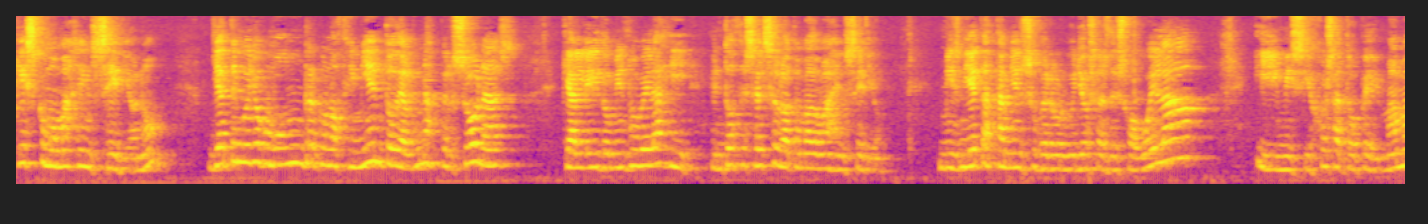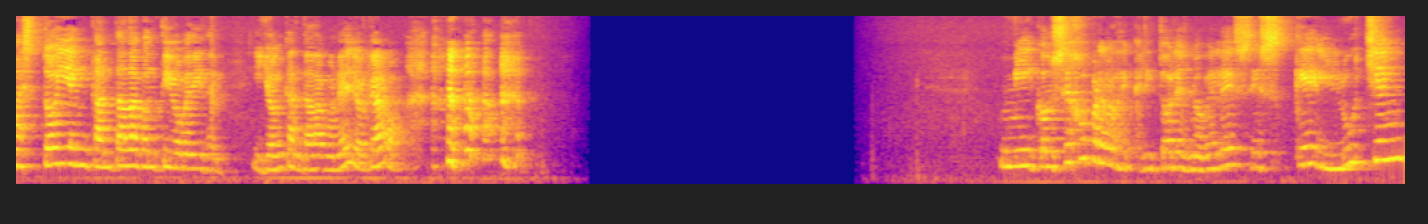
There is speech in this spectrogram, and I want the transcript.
que es como más en serio, ¿no? Ya tengo yo como un reconocimiento de algunas personas que han leído mis novelas y entonces él se lo ha tomado más en serio. Mis nietas también súper orgullosas de su abuela y mis hijos a tope. Mamá, estoy encantada contigo, me dicen. Y yo encantada con ellos, claro. Mi consejo para los escritores noveles es que luchen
